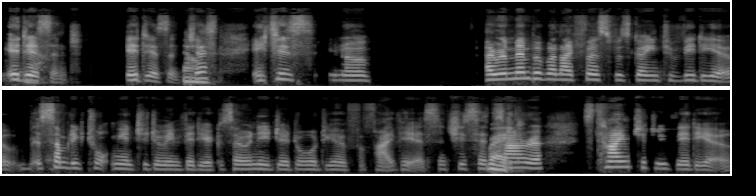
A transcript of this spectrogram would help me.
It not it isn't. Just it is you know I remember when I first was going to video, somebody taught me into doing video because I only did audio for five years. And she said, right. Sarah, it's time to do video.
